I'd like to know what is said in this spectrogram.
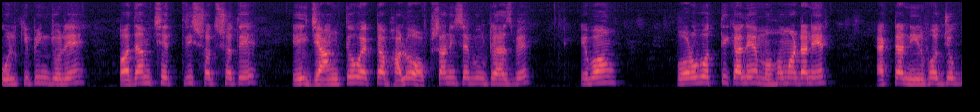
গোলকিপিং জোনে বাদাম ছেত্রীর সাথে সাথে এই জাংতেও একটা ভালো অপশান হিসেবে উঠে আসবে এবং পরবর্তীকালে মোহামেডানের একটা নির্ভরযোগ্য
